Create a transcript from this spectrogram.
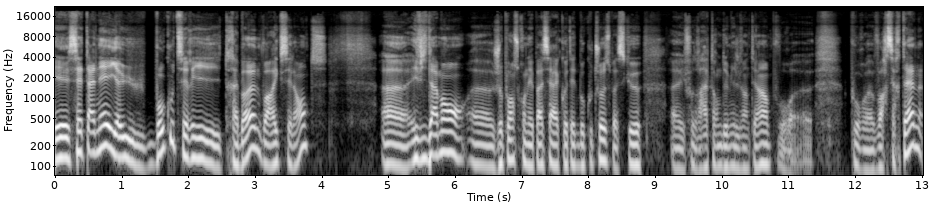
Et cette année, il y a eu beaucoup de séries très bonnes, voire excellentes. Euh, évidemment, euh, je pense qu'on est passé à côté de beaucoup de choses parce que euh, il faudra attendre 2021 pour pour voir certaines.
